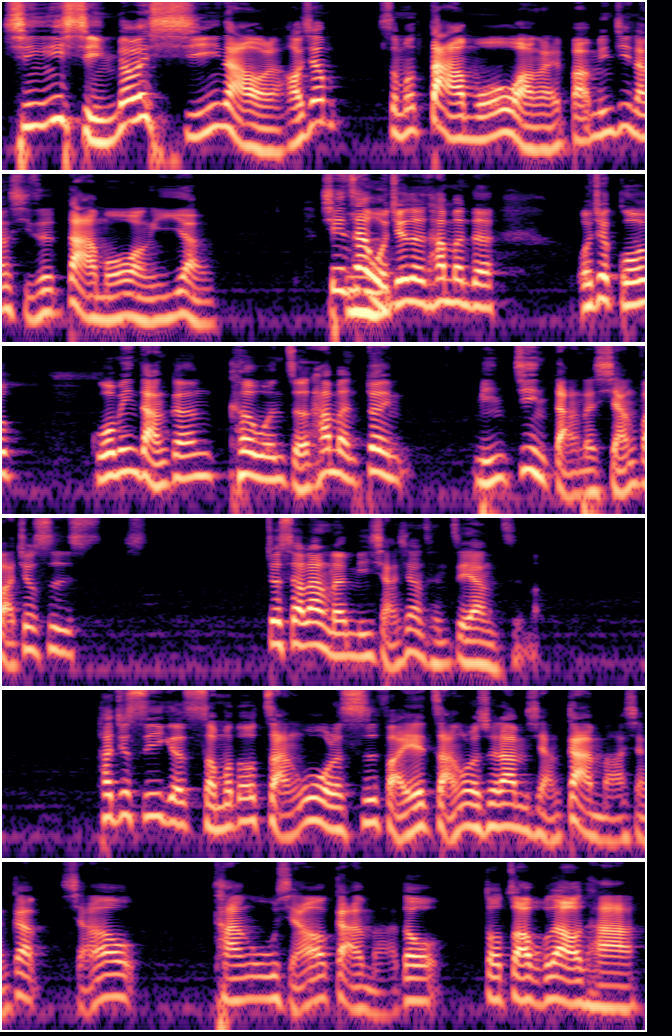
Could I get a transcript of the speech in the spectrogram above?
醒一醒，不要被洗脑了，好像什么大魔王哎、把民进党洗成大魔王一样。现在我觉得他们的，我觉得国国民党跟柯文哲他们对民进党的想法就是，就是要让人民想象成这样子嘛。他就是一个什么都掌握了，司法也掌握了，所以他们想干嘛，想干，想要贪污，想要干嘛，都都抓不到他，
